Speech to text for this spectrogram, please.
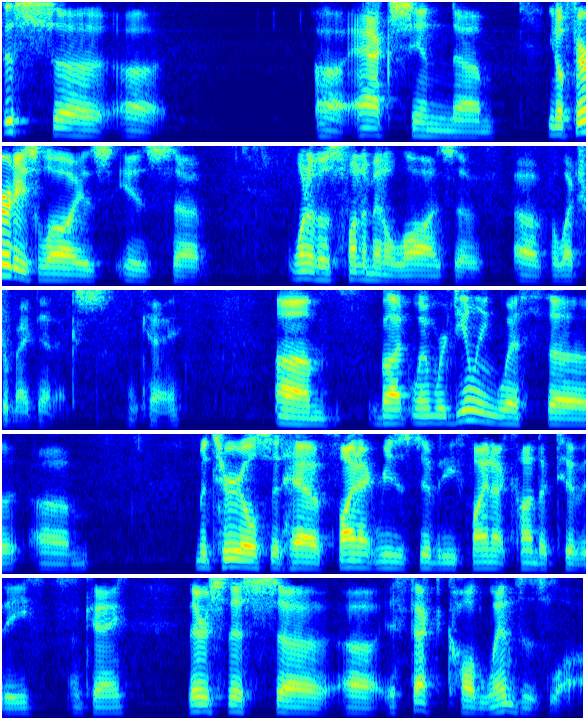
this uh, uh, uh, acts in um, you know Faraday's law is is one of those fundamental laws of of electromagnetics. Okay, um, but when we're dealing with um, materials that have finite resistivity, finite conductivity, okay, there's this uh, uh, effect called Lenz's law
